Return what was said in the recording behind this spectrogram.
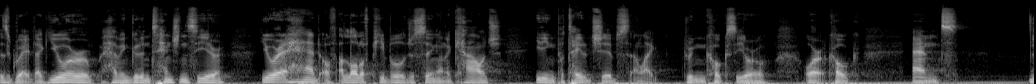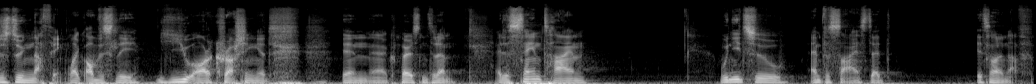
is great. Like you're having good intentions here. You're ahead of a lot of people just sitting on a couch eating potato chips and like drinking Coke Zero or Coke." And just doing nothing. Like obviously you are crushing it in uh, comparison to them. At the same time, we need to emphasize that it's not enough.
